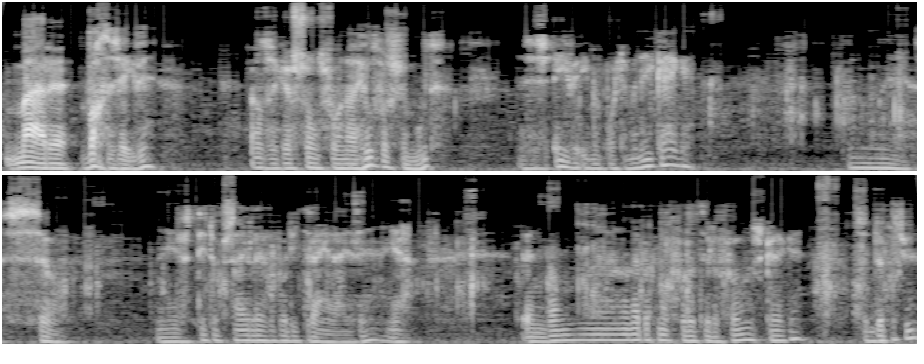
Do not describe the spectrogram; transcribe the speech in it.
Maar eh, wacht eens even. Als ik er soms voor naar Hilversum moet... eens eens even in mijn portemonnee kijken. Zo. Eerst dit opzij leggen voor die treinreis, hè? Ja. En dan, eh, dan heb ik nog voor de telefoon eens kijken. Dat is een dubbeltje.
